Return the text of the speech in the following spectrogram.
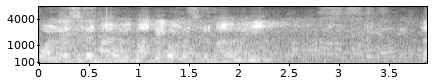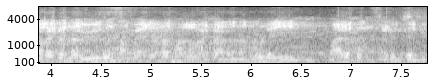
കോൺഗ്രസിന്റെ ഭാഗമായി പാർട്ടി കോൺഗ്രസിന്റെ ഭാഗമായി നടക്കുന്ന വിവിധ സമ്മേളനങ്ങളുടെ ഭാഗമായിട്ടാണ് നമ്മളുടെ ഈ മാരത്തൺ സംഘടിപ്പിച്ചത്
